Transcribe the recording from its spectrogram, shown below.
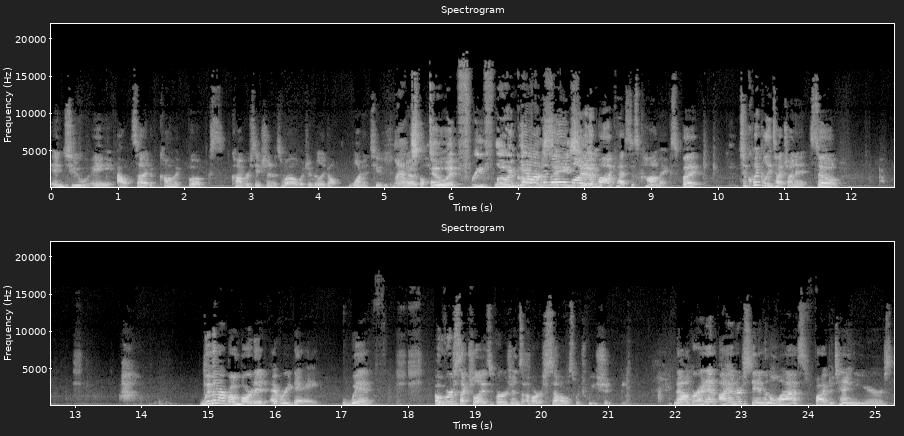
into a outside of comic books conversation as well, which I really don't want it to because I know the whole do it. Free flowing yeah, but the whole point of the podcast is comics. But to quickly touch on it, so women are bombarded every day with over sexualized versions of ourselves, which we should be. Now, granted, I understand in the last five to ten years,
